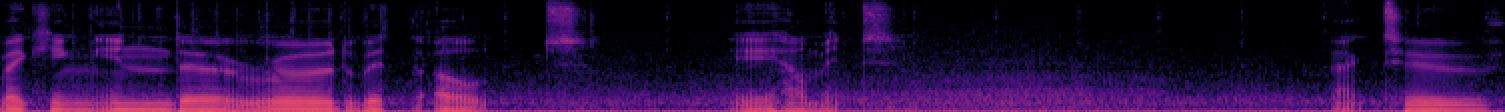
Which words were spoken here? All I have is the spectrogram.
biking in the road without a helmet. Active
